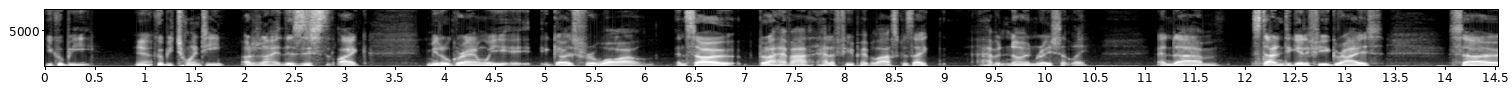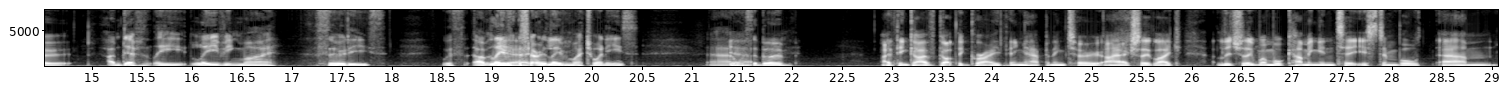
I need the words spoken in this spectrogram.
you could be yeah, you could be 20. I don't know. There's this like middle ground where it goes for a while, and so but I have had a few people ask because they haven't known recently and um, starting to get a few greys. So I'm definitely leaving my 30s with uh, leaving yeah. sorry leaving my 20s uh, yeah. with the boom. I think I've got the grey thing happening too. I actually like literally when we are coming into Istanbul, um,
